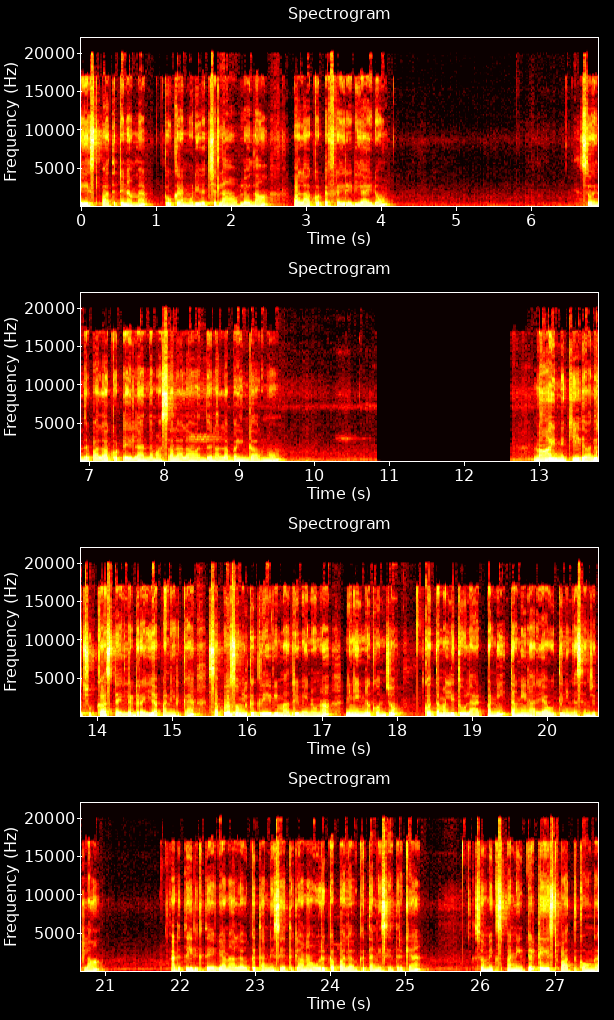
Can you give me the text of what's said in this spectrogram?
டேஸ்ட் பார்த்துட்டு நம்ம குக்கரை மூடி வச்சிடலாம். அவ்வளோதான் பலாக்கொட்டை ஃப்ரை ரெடி ஆகிடும் ஸோ இந்த பலாக்கொட்டையில் அந்த மசாலாலாம் வந்து நல்லா பைண்ட் ஆகணும். நான் இன்னைக்கு இதை வந்து சுக்கா ஸ்டைலில் ட்ரையாக பண்ணியிருக்கேன். சப்போஸ் உங்களுக்கு கிரேவி மாதிரி வேணும்னா நீங்கள் இன்னும் கொஞ்சம் கொத்தமல்லி தூள் ஆட் பண்ணி தண்ணி நிறையா ஊற்றி நீங்கள் செஞ்சுக்கலாம். அடுத்து இதுக்கு தேவையான அளவுக்கு தண்ணி சேர்த்துக்கலாம். நான் ஒரு கப் அளவுக்கு தண்ணி சேர்த்துருக்கேன். ஸோ மிக்ஸ் பண்ணிவிட்டு டேஸ்ட் பார்த்துக்கோங்க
